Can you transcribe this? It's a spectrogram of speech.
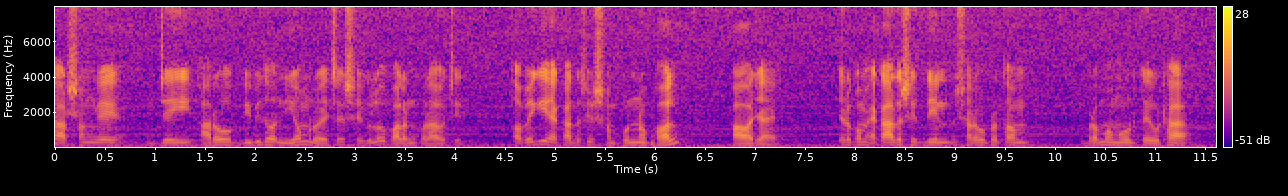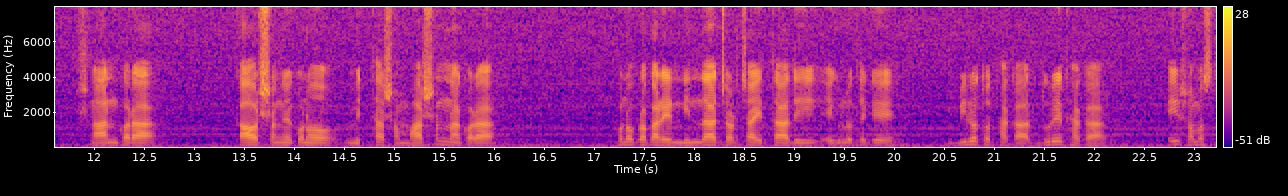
তার সঙ্গে যেই আরও বিবিধ নিয়ম রয়েছে সেগুলোও পালন করা উচিত। তবে গিয়ে একাদশীর সম্পূর্ণ ফল পাওয়া যায়? যেরকম একাদশীর দিন সর্বপ্রথম ব্রহ্ম মুহূর্তে ওঠা স্নান করা, কারোর সঙ্গে কোনো মিথ্যা সম্ভাষণ না করা, কোনো প্রকারের নিন্দা, চর্চা ইত্যাদি এগুলো থেকে বিরত থাকা, দূরে থাকা, এই সমস্ত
